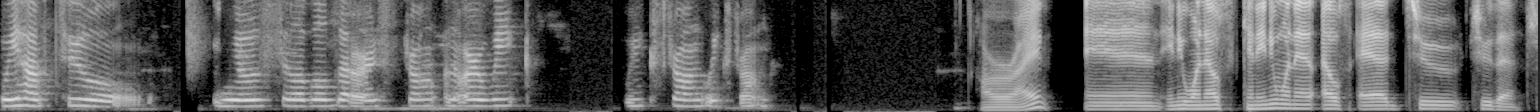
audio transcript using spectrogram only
we have to use syllables that are strong and are weak, weak, strong, weak, strong. All right. And anyone else? Can anyone else add to to that?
